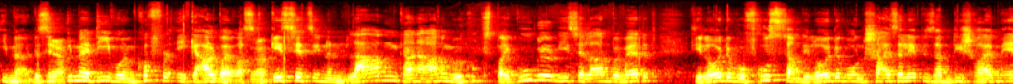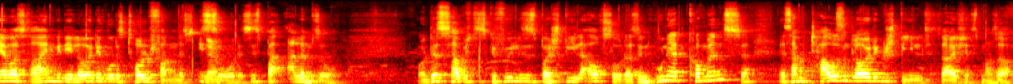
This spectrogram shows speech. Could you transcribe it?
Immer. Das sind Ja. immer die, wo im Kopf, egal bei was. Ja. Du gehst jetzt in einen Laden, keine Ahnung, du guckst bei Google, wie ist der Laden bewertet. Die Leute, wo Frust haben, die Leute, wo ein scheiß Erlebnis hatten, die schreiben eher was rein, wie die Leute, wo das toll fanden. Das ist Ja. so. Das ist bei allem so. Und das habe ich das Gefühl, das ist bei Spielen auch so. Da sind 100 Comments, es haben 1000 Leute gespielt, sage ich jetzt mal so.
